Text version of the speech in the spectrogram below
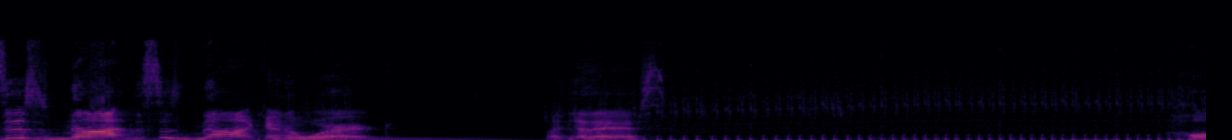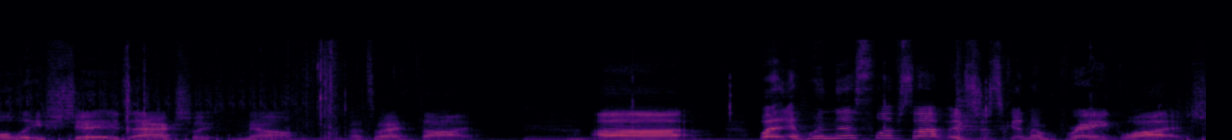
This is not, this is not gonna work. Look at this. Holy shit, it's actually, no. That's what I thought. Uh, but when this lifts up, it's just gonna break, watch.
